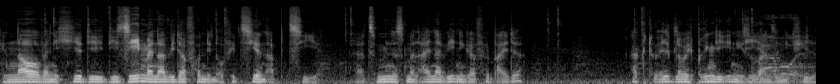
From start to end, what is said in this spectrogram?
Genau, wenn ich hier die, die Seemänner wieder von den Offizieren abziehe. Ja, zumindest mal einer weniger für beide. Aktuell, glaube ich, bringen die eh nicht so wahnsinnig viel.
